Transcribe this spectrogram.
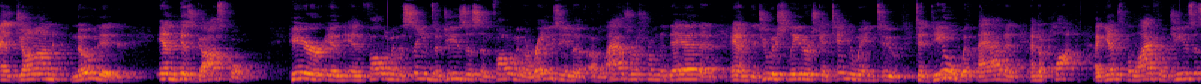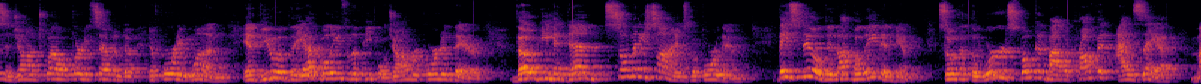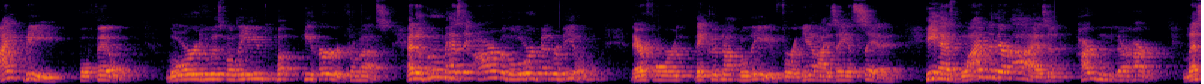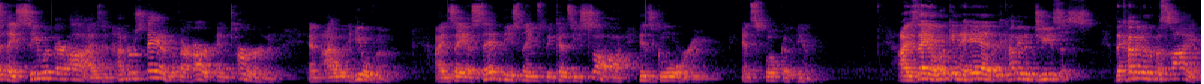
As John noted in his gospel, here in, in following the scenes of Jesus and following the raising of, of Lazarus from the dead and, and the Jewish leaders continuing to, to deal with that and, and to plot against the life of Jesus in John 12, 37 to, to 41, in view of the unbelief of the people, John recorded there, though he had done so many signs before them, they still did not believe in him, so that the word spoken by the prophet Isaiah might be fulfilled. Lord, who has believed what he heard from us? And to whom has the arm of the Lord been revealed? Therefore they could not believe, for again Isaiah said, He has blinded their eyes and hardened their heart, lest they see with their eyes and understand with their heart and turn, and I would heal them. Isaiah said these things because he saw his glory and spoke of him. Isaiah looking ahead at the coming of Jesus the coming of the Messiah,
